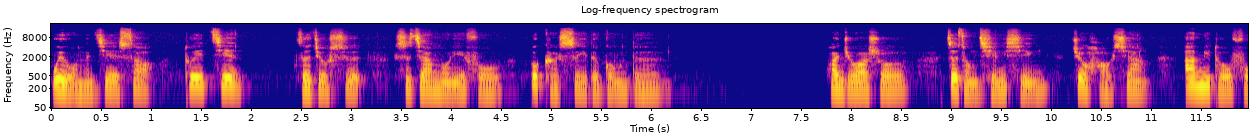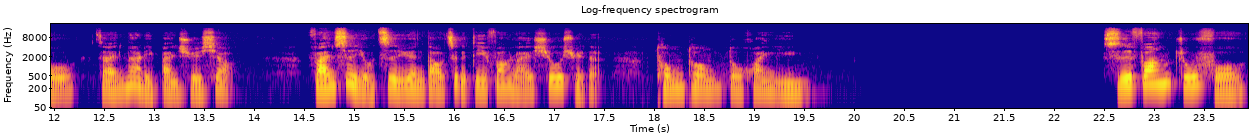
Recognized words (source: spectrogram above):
为我们介绍、推荐，这就是释迦牟尼佛不可思议的功德。换句话说，这种情形。就好像阿弥陀佛在那里办学校，凡是有自愿到这个地方来修学的，通通都欢迎。十方诸佛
